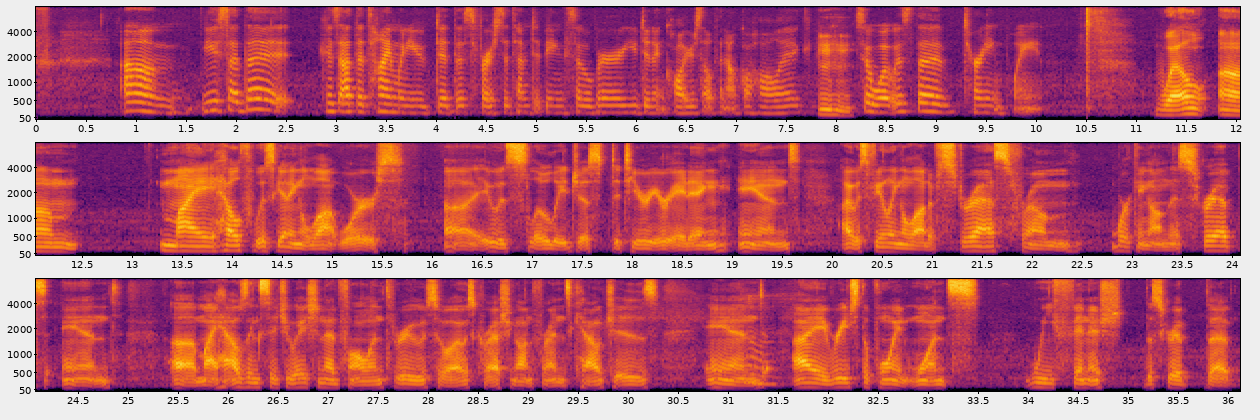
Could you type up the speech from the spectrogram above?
Um, you said that because at the time when you did this first attempt at being sober, you didn't call yourself an alcoholic. hmm So what was the turning point? Well, um, my health was getting a lot worse. Uh, it was slowly just deteriorating, and I was feeling a lot of stress from working on this script, and uh, my housing situation had fallen through, so I was crashing on friends' couches. And I reached the point once we finished the script that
